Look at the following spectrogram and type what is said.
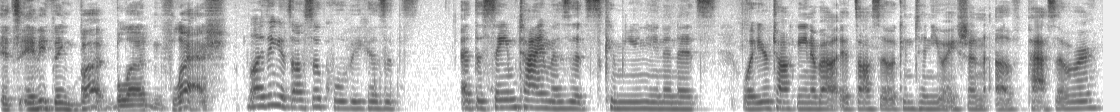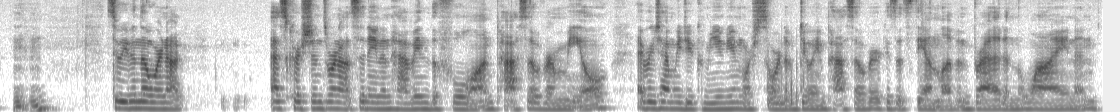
it's anything but blood and flesh. Well, I think it's also cool because it's at the same time as it's communion and it's what you're talking about, it's also a continuation of Passover. Mm-hmm. So even though we're not, as Christians, we're not sitting and having the full on Passover meal, every time we do communion, we're sort of doing Passover because it's the unleavened bread and the wine and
